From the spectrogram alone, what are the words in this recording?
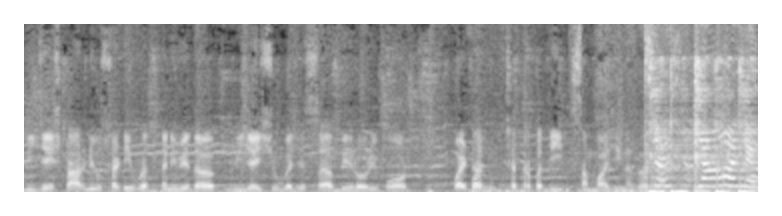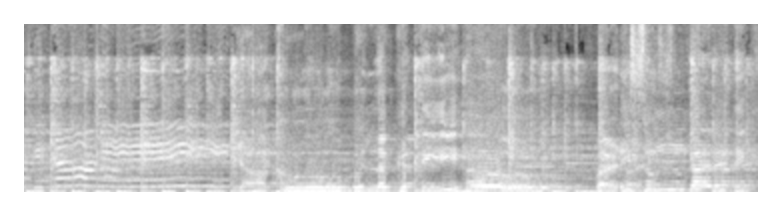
विजय स्टार न्यूजसाठी वृत्तनिवेदक विजय शिवगजेसह ब्युरो रिपोर्ट पैठण छत्रपती संभाजीनगर. क्या खूब लगती हो? बड़ी सुंदर दिख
